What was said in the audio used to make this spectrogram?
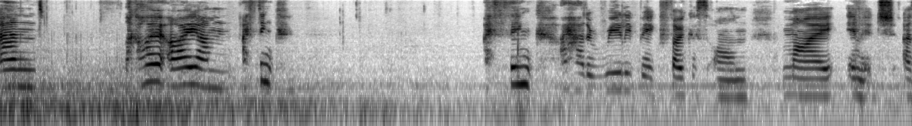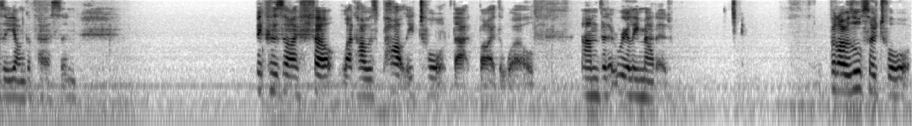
And like I, I, um, I think think I had a really big focus on my image as a younger person because I felt like I was partly taught that by the world, um, that it really mattered. But I was also taught,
